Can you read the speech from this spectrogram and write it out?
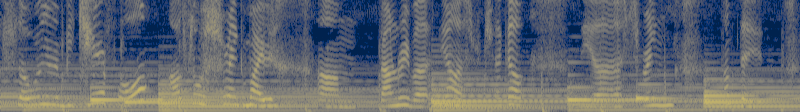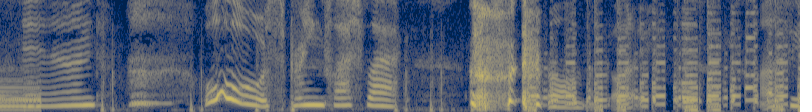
so we're gonna be careful. Also shrink my um, boundary, but yeah, let's check out the uh, spring update. And ooh, spring flash black. oh my god. Let's see.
